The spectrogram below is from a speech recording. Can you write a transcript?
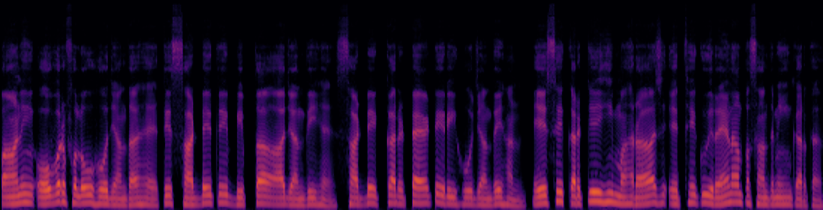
ਪਾਣੀ ਓਵਰਫਲੋ ਹੋ ਜਾਂਦਾ ਹੈ ਤੇ ਸਾਡੇ ਤੇ ਵਿਪਤਾ ਆ ਜਾਂਦੀ ਹੈ, ਸਾਡੇ ਘਰ ਟਹਿ ਢੇਰੀ ਹੋ ਜਾਂਦੇ ਹਨ। ਇਸੇ ਕਰਕੇ ਹੀ ਮਹਾਰਾਜ ਇੱਥੇ ਕੋਈ ਰਹਿਣਾ ਪਸੰਦ ਨਹੀਂ ਕਰਦਾ।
